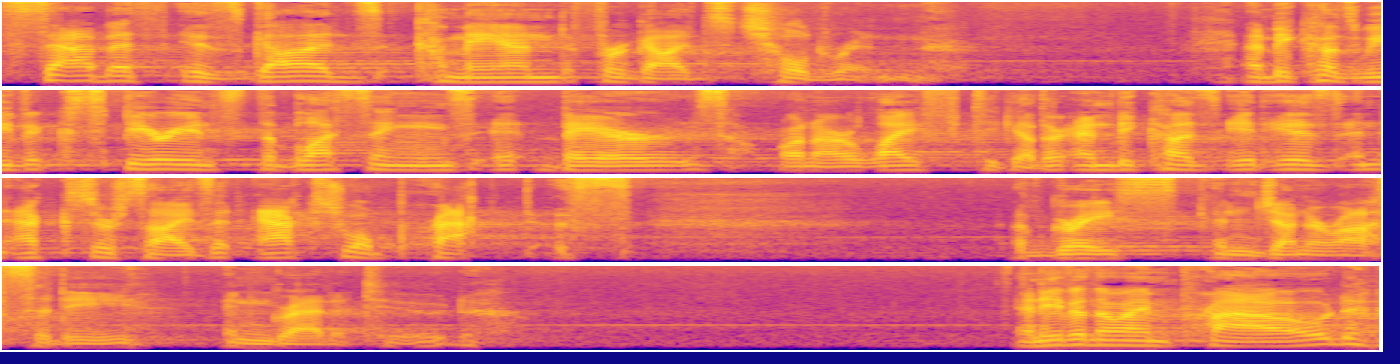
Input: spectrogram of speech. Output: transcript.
Sabbath is God's command for God's children. And because we've experienced the blessings it bears on our life together, and because it is an exercise, an actual practice of grace and generosity and gratitude. And even though I'm proud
